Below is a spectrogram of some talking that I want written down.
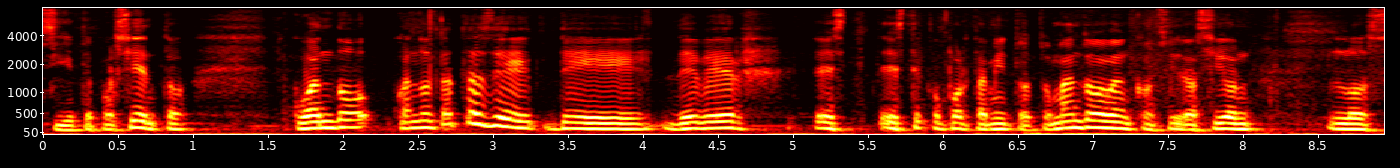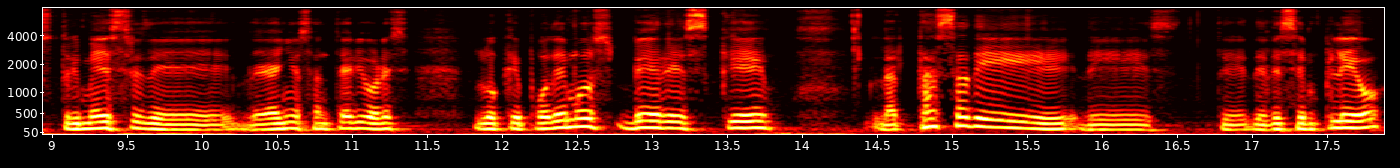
0.7%. Cuando, cuando tratas de, de, ver este, comportamiento, tomando en consideración los trimestres de, de, años anteriores, lo que podemos ver es que la tasa de desempleo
